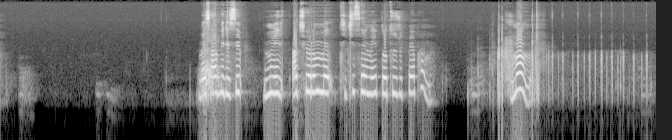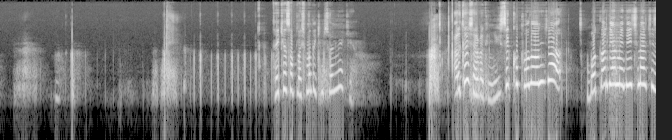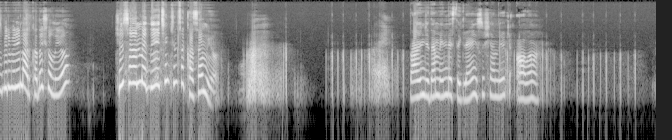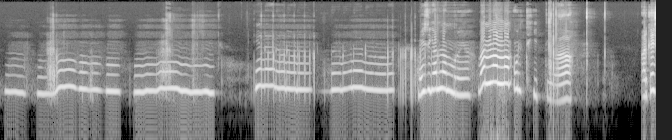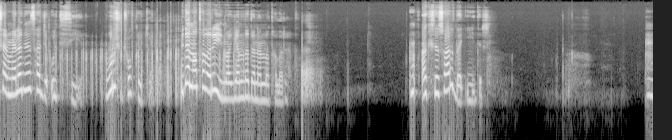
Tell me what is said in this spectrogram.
Mesela birisi atıyorum tiki sevmeyip de 30 rütbe yapar mı? Tamam mı? Tek hesaplaşma da kimse ölmüyor ki. Arkadaşlar bakın yüksek kupalı olunca botlar gelmediği için herkes birbiriyle arkadaş oluyor. Kimse ölmediği için kimse kasamıyor. Daha önceden beni destekleyen Yusuf şu an diyor ki ağlama. Mezi gel lan buraya. Lan lan lan ulti gitti ya. Arkadaşlar Melody'nin sadece ultisi. Vuruşu çok kötü. Bir de notaları iyi. Yanında dönen notaları. Aksesuarı da iyidir. Korkma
